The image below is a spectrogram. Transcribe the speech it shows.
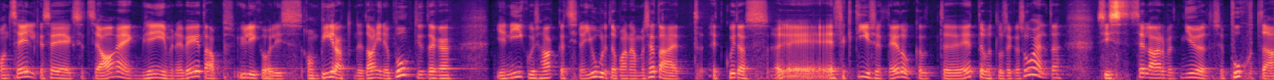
on selge see, eks, et see aeg, mis inimene veedab ülikoolis, on piiratud nende ainepunktidega. ja nii kui sa hakkad sinna juurde panema seda, et, et kuidas äh, efektiivselt ja edukalt äh, ettevõtlusega suhelda, siis selle arvelt nii-öelda see puhta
